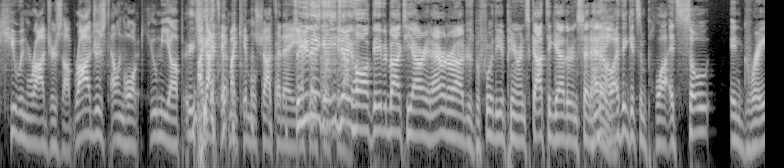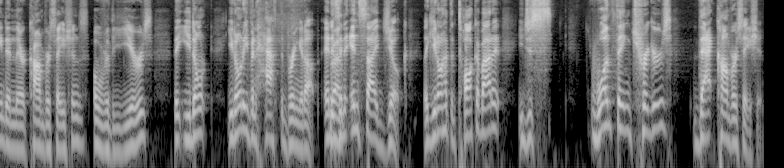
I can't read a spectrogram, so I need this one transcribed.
queuing Rodgers up. Rodgers telling Hawk, "Cue me up. I got to take my Kimmel shot today." so you think AJ out. Hawk, David Bakhtiari, and Aaron Rodgers before the appearance got together and said, "Hey, No, I think it's implied. It's so ingrained in their conversations over the years that you don't you don't even have to bring it up, and it's an inside joke. Like you don't have to talk about it. You just one thing triggers that conversation.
